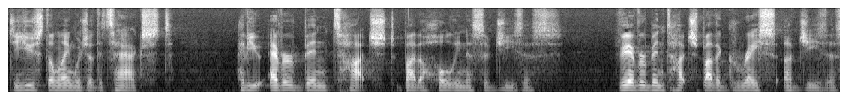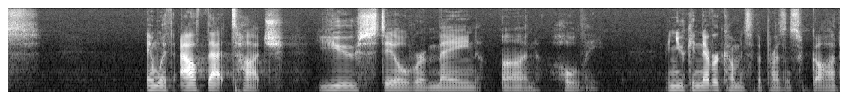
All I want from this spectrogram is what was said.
To use the language of the text, have you ever been touched by the holiness of Jesus? Have you ever been touched by the grace of Jesus? And without that touch, you still remain unholy. And you can never come into the presence of God.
